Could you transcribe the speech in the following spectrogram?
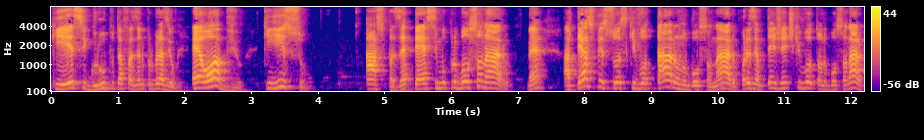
que esse grupo está fazendo para o Brasil. É óbvio que isso aspas, é péssimo para o Bolsonaro, né? Até as pessoas que votaram no Bolsonaro, por exemplo, tem gente que votou no Bolsonaro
